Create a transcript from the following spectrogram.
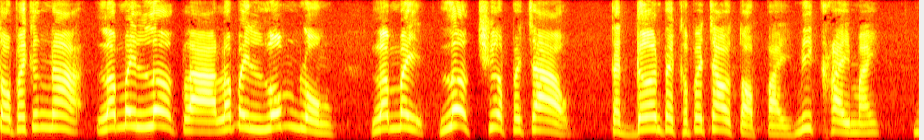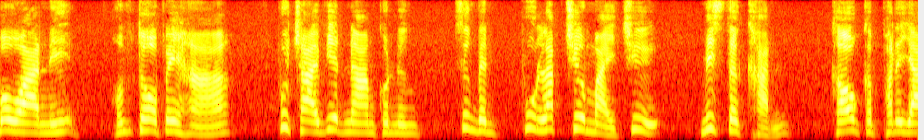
ต่อไปข้างหน้า แล้วไม่เลิกลาแล้วไม่ล้มลง แล้วไม่เลิกเชื่อพระเจ้า แต่เดินไปกับพระเจ้าต่อไป มีใครไหมเมื่อวานนี้ ผมโทรไปหาผู้ชายเวียดนามคนหนึ่งซึ่งเป็นผู้รับเชื่อใหม่ชื่อมิสเตอร์ขันเขากับภรรยา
